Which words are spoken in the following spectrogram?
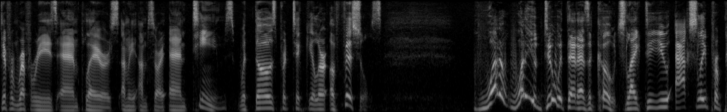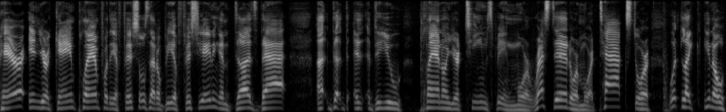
different referees and players. I mean, I'm sorry, and teams with those particular officials. What what do you do with that as a coach? Like, do you actually prepare in your game plan for the officials that'll be officiating, and does that? Uh, d- d- do you plan on your teams being more rested or more taxed, or what? Like, you know,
